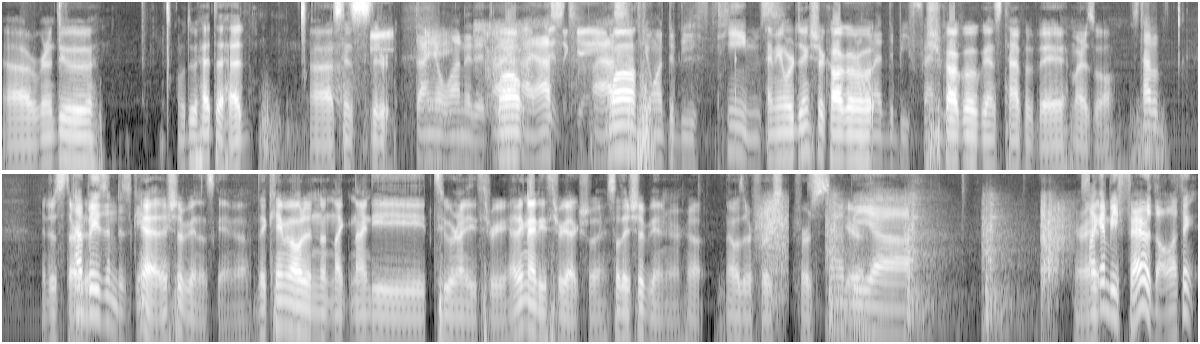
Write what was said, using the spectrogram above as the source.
Uh, we're gonna do we'll do head to head. Uh, since Daniel wanted it. Well- I, I asked. I asked Well- if you want to be teams. I mean, we're doing Chicago, wanted to be friendly. Chicago against Tampa Bay. Might as well. Let's have It just started. Tampa Bay's in this game. yeah, they should be in this game. Yeah, they came out in like '92 or '93. I think '93 actually. So they should be in here. Yeah, that was their first first It's year. be. Uh, It's right. not gonna be fair though. I think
